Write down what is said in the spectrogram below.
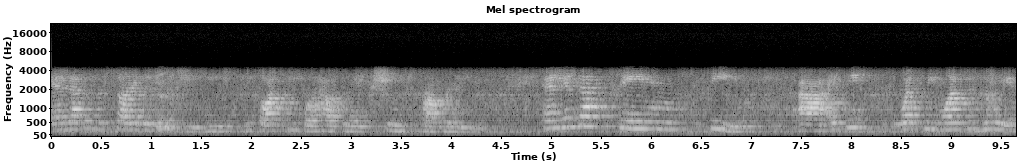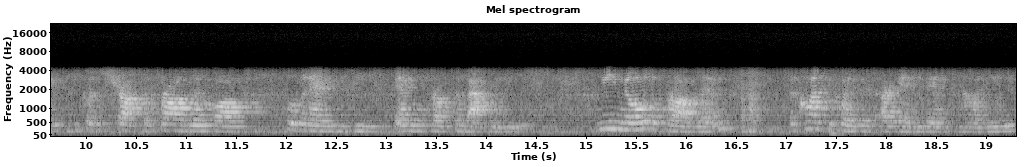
and that was the start of the industry. He, he taught people how to make shoes properly. And in that same theme, uh, I think what we want to do is deconstruct the problem of pulmonary disease stemming from tobacco use. We know the problem. The consequences are evident nowadays.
